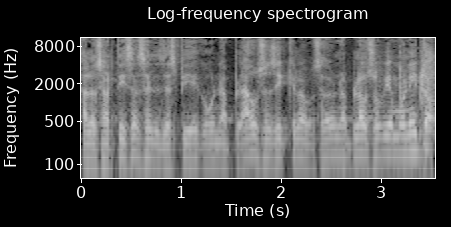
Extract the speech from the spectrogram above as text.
A los artistas se les despide con un aplauso, así que le vamos a dar un aplauso bien bonito.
